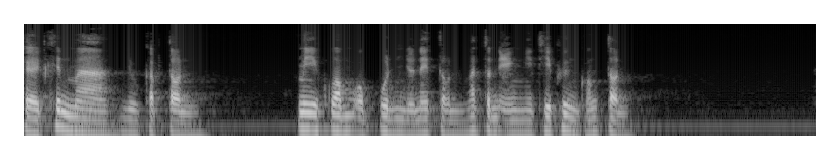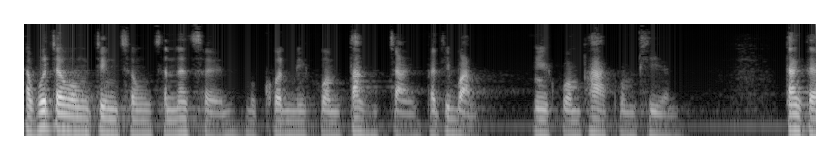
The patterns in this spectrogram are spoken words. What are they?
เกิดขึ้นมาอยู่กับตน มีความอบอุ่นอยู่ในตนว่าตนเองมีที่พึ่งของตน พระพุทธองค์จึงทรงสรรเสริญบุคคลมีความตั้งใจปฏิบัติ มีความภาคความเพียรตั้งแต่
